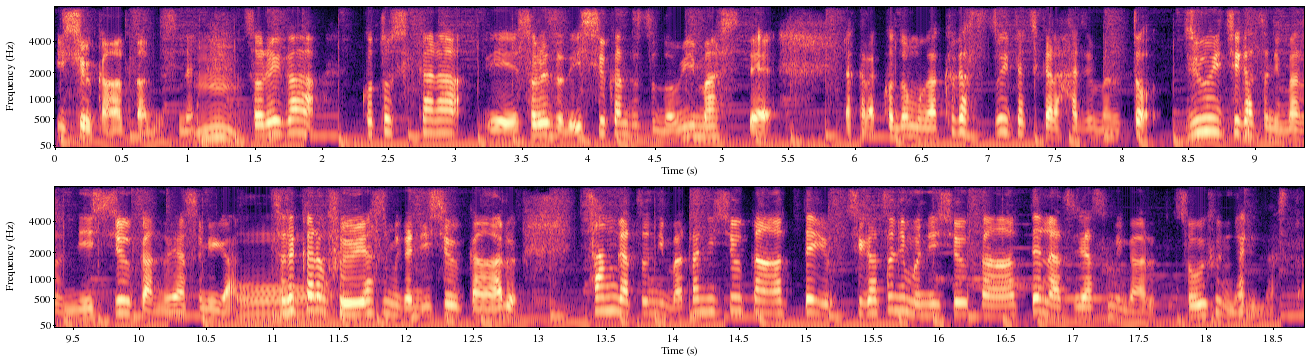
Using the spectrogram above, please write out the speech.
1週間あったんですね。うん、それが今年から、えー、それぞれ1週間ずつ伸びましてだから子どもが9月1日から始まると11月にまず2週間の休みがある。それから冬休みが2週間ある。3月にまた2週間あって4月にも2週間あって夏休みがある。そういうふうになりました。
